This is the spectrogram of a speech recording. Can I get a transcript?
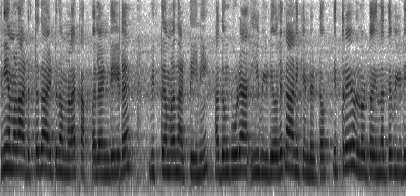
ഇനി നമ്മൾ അടുത്തതായിട്ട് നമ്മളെ കപ്പലണ്ടിയുടെ വിത്ത് നമ്മൾ നട്ടീനി. അതും കൂടെ ഈ വീഡിയോയിൽ കാണിക്കുന്നുണ്ട് കേട്ടോ. ഇത്രയേ ഉള്ളൂ കേട്ടോ ഇന്നത്തെ വീഡിയോ.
